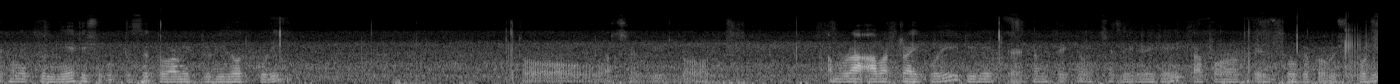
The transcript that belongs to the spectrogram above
এখানে একটু নেট ইস্যু করতেছে, তো আমি একটু রিলোড করি। তো আচ্ছা reload। আমরা আবার ট্রাই করি ডিরেক্ট এখান থেকে হচ্ছে বেরিয়ে তারপর ফেসবুকে প্রবেশ করি।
